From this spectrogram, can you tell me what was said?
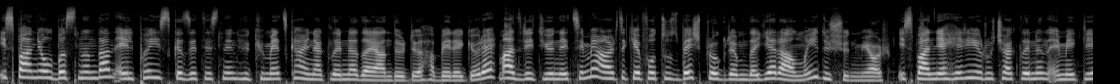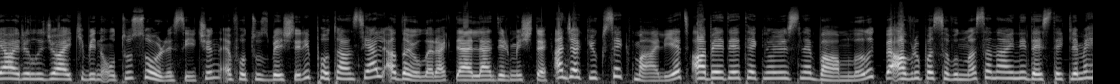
İspanyol basınından El País gazetesinin hükümet kaynaklarına dayandırdığı habere göre Madrid yönetimi artık F-35 programında yer almayı düşünmüyor. İspanya Harrier uçaklarının emekliye ayrılacağı 2030 sonrası için F-35'leri potansiyel aday olarak değerlendirmişti. Ancak yüksek maliyet, ABD teknolojisine bağımlılık ve Avrupa savunma sanayini destekleme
